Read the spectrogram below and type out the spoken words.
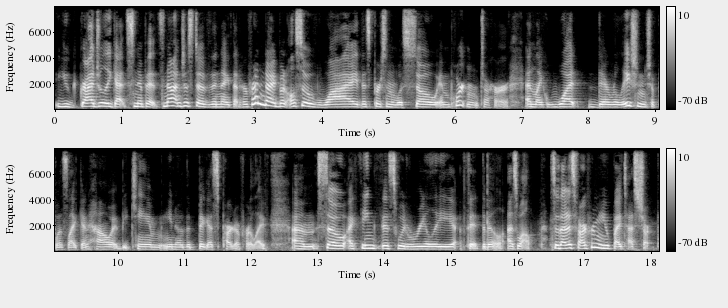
you gradually get snippets not just of the night that her friend died but also of why this person was so important to her and like what their relationship was like and how it became you know the biggest part of her life um, so i think this would really fit the bill as well so that is far from you by tess sharpe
